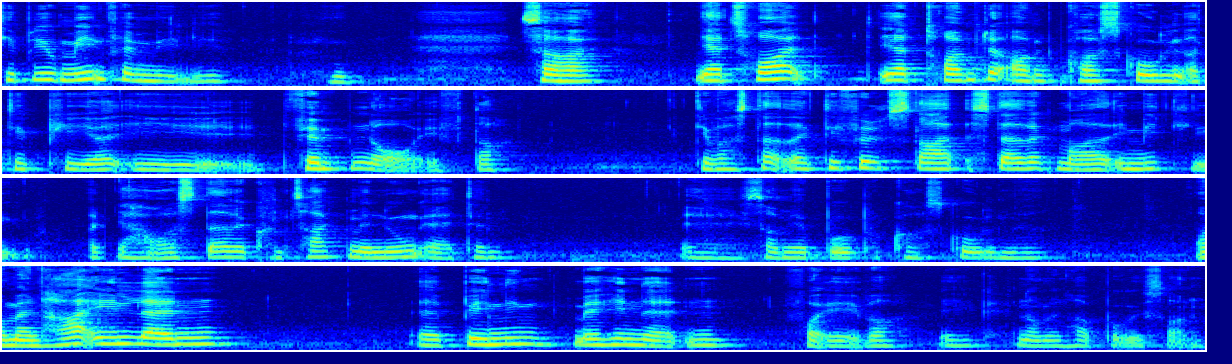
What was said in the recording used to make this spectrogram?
det blev min familie. Så jeg tror, jeg drømte om kostskolen og de piger i 15 år efter. Det var stadigvæk, de følte stadigvæk meget i mit liv. Og jeg har også stadig kontakt med nogle af dem. øh, som jeg boede på kostskole med. Og man har en eller anden øh, binding med hinanden forever, ikke? når man har boet sådan.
